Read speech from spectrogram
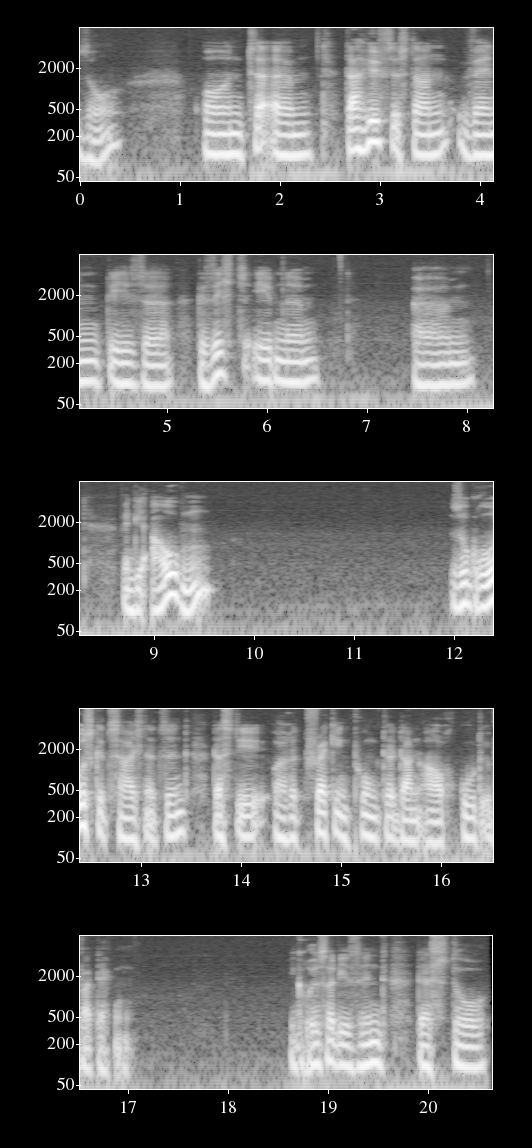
So. Und ähm, da hilft es dann, wenn diese Gesichtsebene, ähm, wenn die Augen so groß gezeichnet sind, dass die eure Tracking-Punkte dann auch gut überdecken. Je größer die sind, desto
